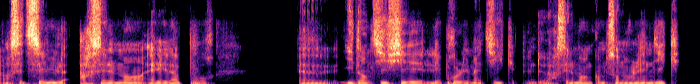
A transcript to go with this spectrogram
Alors cette cellule harcèlement, elle est là pour euh, identifier les problématiques de harcèlement, comme son nom l'indique,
